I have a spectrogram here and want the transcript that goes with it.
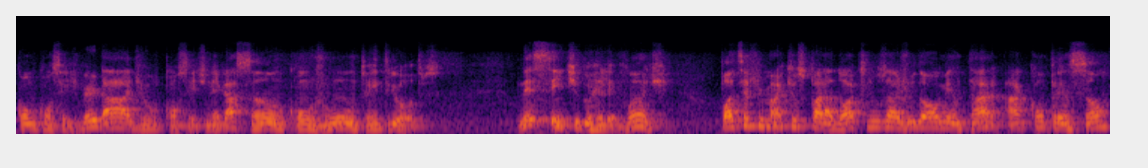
como o conceito de verdade, o conceito de negação, conjunto, entre outros. Nesse sentido relevante, pode-se afirmar que os paradoxos nos ajudam a aumentar a compreensão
